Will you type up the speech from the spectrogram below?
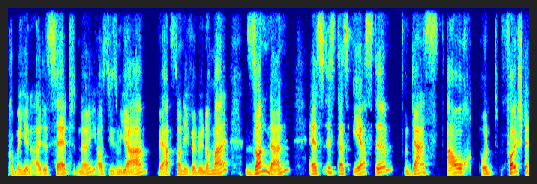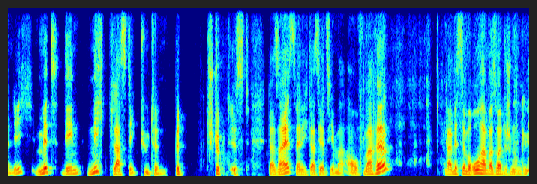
guck mal hier ein altes Set ne, aus diesem Jahr. Wer hat es noch nicht, wer will nochmal? Sondern es ist das erste, das auch und vollständig mit den Nicht-Plastiktüten bestückt ist. Das heißt, wenn ich das jetzt hier mal aufmache, bei Mr. Moreau haben wir es heute schon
